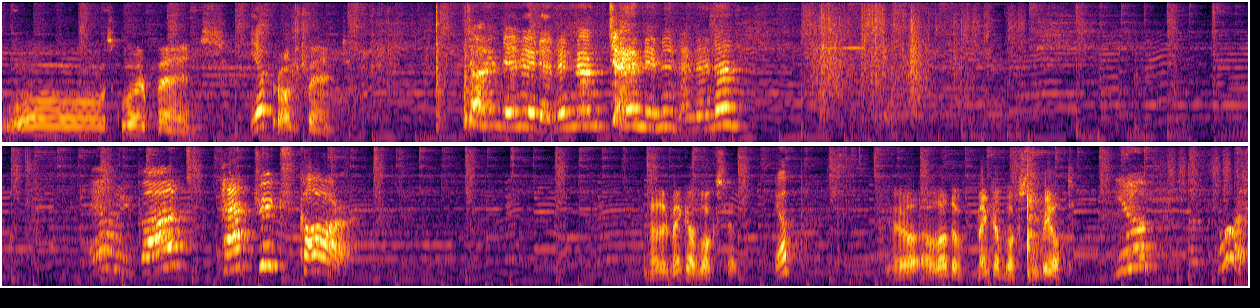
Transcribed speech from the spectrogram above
Whoa, SquarePants. Yep. Rock band. And we got Patrick's car. Another Mega Block set. Yep. You have a lot of Mega Bloks to build. Yep, of course.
